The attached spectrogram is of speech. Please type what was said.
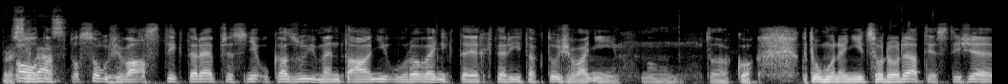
Prosím no, vás. Tak to jsou žvásty, které přesně ukazují mentální úroveň, který, který takto žvaní. No, To jako k tomu není co dodat. Jestliže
